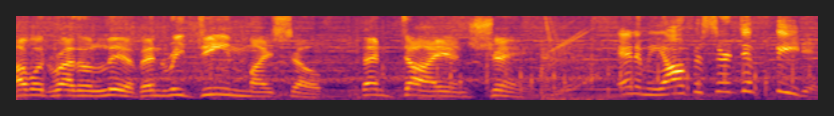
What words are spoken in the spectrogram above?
I would rather live and redeem myself than die in shame. Enemy officer defeated.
